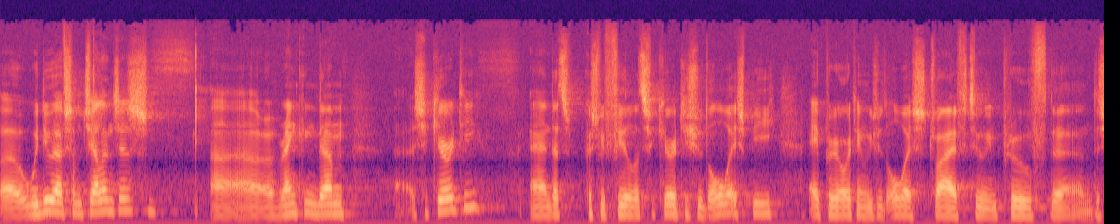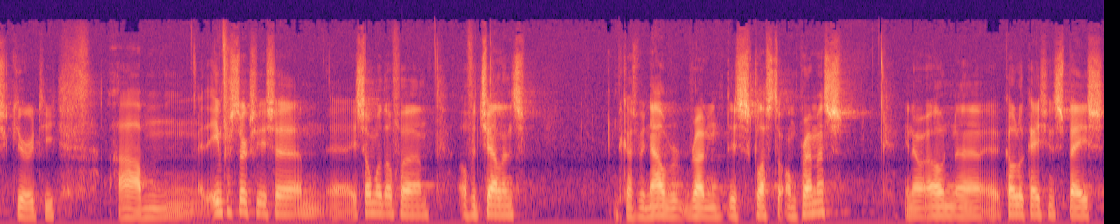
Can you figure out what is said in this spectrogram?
Uh, we do have some challenges, uh, ranking them uh, security, and that's because we feel that security should always be a priority and we should always strive to improve the, the security. Um, the infrastructure is, um, uh, is somewhat of a, of a challenge because we now run this cluster on-premise in our own uh, co-location space,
